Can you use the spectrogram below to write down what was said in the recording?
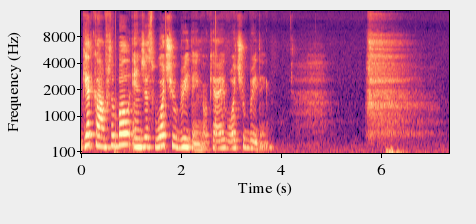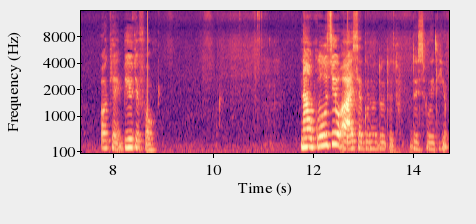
Get comfortable and just watch your breathing, okay? Watch your breathing. Okay, beautiful. Now close your eyes. I'm gonna do this, with you.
